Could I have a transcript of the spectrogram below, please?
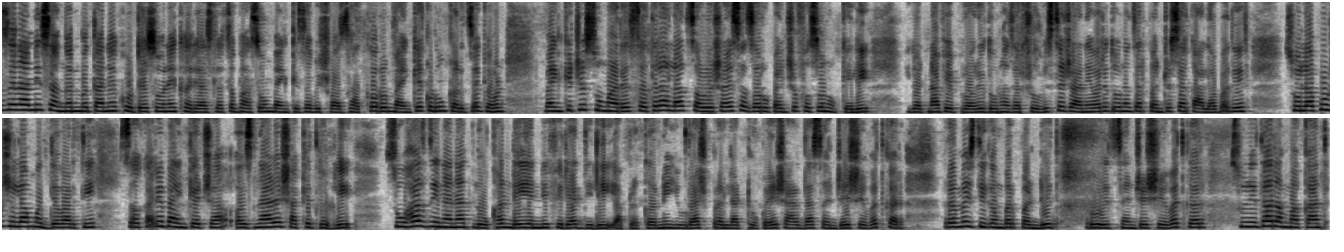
जणांनी संगनमताने खोटे सोने खरे असल्याचा भासवून बँकेचा विश्वासघात करून बँकेकडून कर्ज घेऊन बँकेची सुमारे सतरा लाख चव्वेचाळीस हजार रुपयांची फसवणूक केली. ही घटना फेब्रुवारी दोन हजार चोवीस ते जानेवारी दोन हजार पंचवीस या कालावधीत सोलापूर जिल्हा मध्यवर्ती सहकारी बँकेच्या अजनाळे शाखेत घडली. सुहास दिनानाथ लोखंडे यांनी फिर्याद दिली. या प्रकरणी युवराज प्रल्हाद ठोकळे शारदा संजय शेवतकर रमेश दिगंबर पंडित रोहित संजय शेवतकर सुनीता रमाकांत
